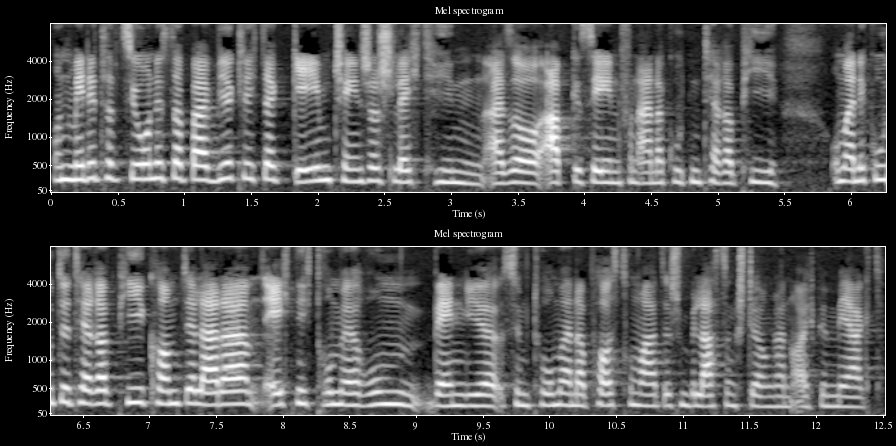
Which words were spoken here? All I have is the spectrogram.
Und Meditation ist dabei wirklich der Game Changer schlechthin, also abgesehen von einer guten Therapie um eine gute Therapie kommt ihr leider echt nicht drum herum, wenn ihr Symptome einer posttraumatischen Belastungsstörung an euch bemerkt.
